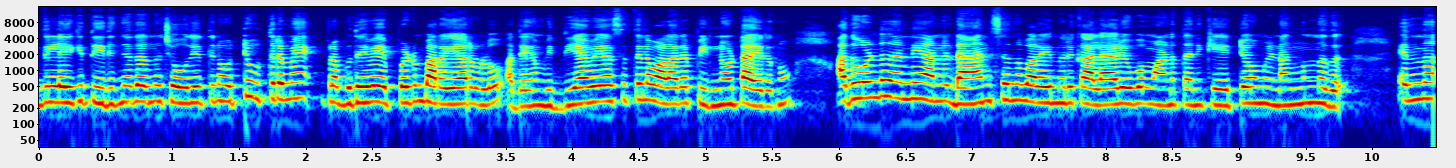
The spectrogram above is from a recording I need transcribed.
ഇതിലേക്ക് തിരിഞ്ഞതെന്ന ചോദ്യത്തിന് ഒറ്റ ഉത്തരമേ പ്രഭുദേവ എപ്പോഴും പറയാറുള്ളൂ. അദ്ദേഹം വിദ്യാഭ്യാസത്തിൽ വളരെ പിന്നോട്ടായിരുന്നു. അതുകൊണ്ട് തന്നെയാണ് ഡാൻസ് എന്ന് പറയുന്ന ഒരു കലാരൂപമാണ് തനിക്ക് ഏറ്റവും ഇണങ്ങുന്നത് എന്ന്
